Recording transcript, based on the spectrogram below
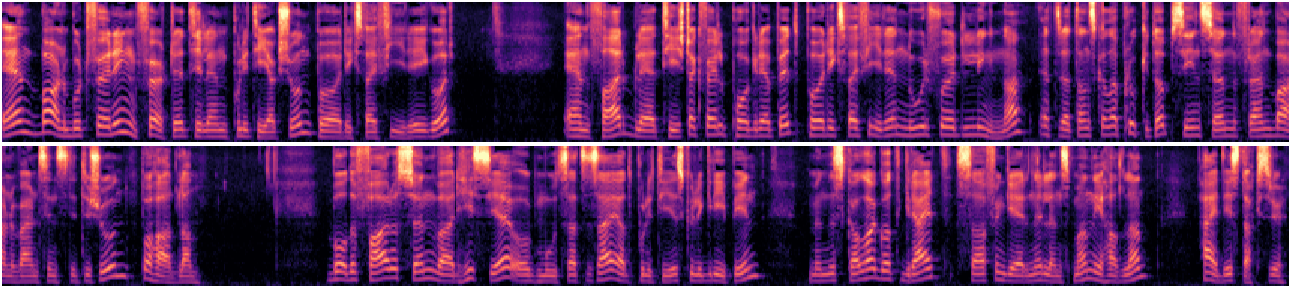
En barnebortføring førte til en politiaksjon på rv. 4 i går. En far ble tirsdag kveld pågrepet på rv. 4 nord for Lygna etter at han skal ha plukket opp sin sønn fra en barnevernsinstitusjon på Hadeland. Både far og sønn var hissige og motsatte seg at politiet skulle gripe inn, men det skal ha gått greit, sa fungerende lensmann i Hadeland, Heidi Staksrud.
